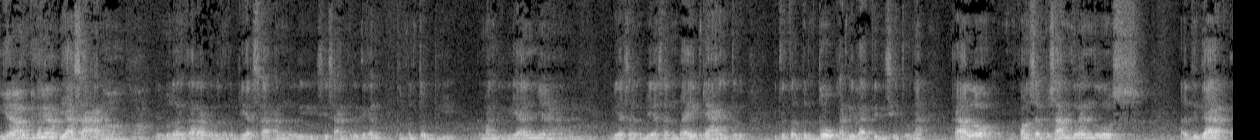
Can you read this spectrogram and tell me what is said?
Iya, pembentukan artinya- kebiasaan. Ah. Jadi pembentukan karakter dan kebiasaan dari si santri ini kan terbentuk di kemandiriannya kebiasaan-kebiasaan baiknya gitu. Itu terbentuk kan dilatih di situ. Nah kalau konsep pesantren terus eh, tidak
